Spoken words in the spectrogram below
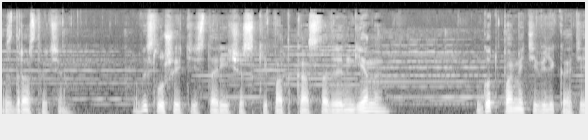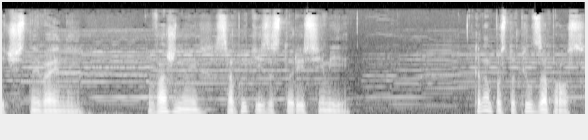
Здравствуйте. Вы слушаете исторический подкаст Адренгена «Год памяти Великой Отечественной войны. Важные события из истории семьи». К нам поступил запрос.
